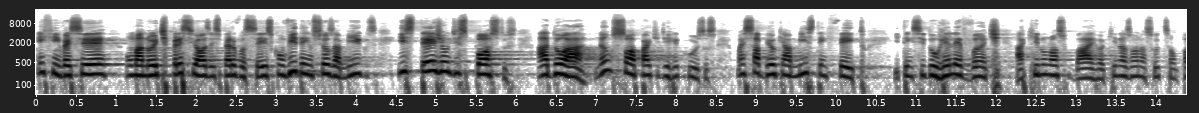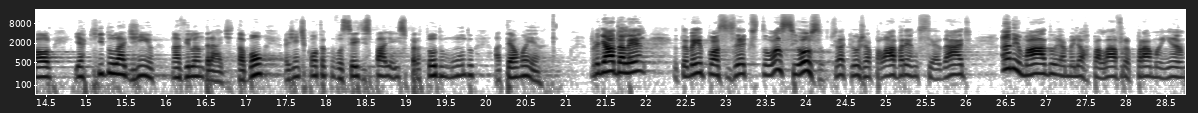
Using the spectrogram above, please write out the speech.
Enfim, vai ser uma noite preciosa, espero vocês. Convidem os seus amigos, estejam dispostos a doar, não só a parte de recursos, mas saber o que a MIS tem feito e tem sido relevante aqui no nosso bairro, aqui na Zona Sul de São Paulo e aqui do ladinho, na Vila Andrade, tá bom? A gente conta com vocês, espalha isso para todo mundo. Até amanhã. Obrigado, Alê. Eu também posso dizer que estou ansioso, já que hoje a palavra é ansiedade. Animado é a melhor palavra para amanhã,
